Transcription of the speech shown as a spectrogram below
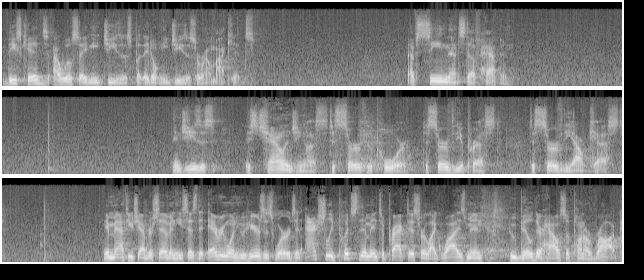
these kids, I will say, need Jesus, but they don't need Jesus around my kids. I've seen that stuff happen. And Jesus is challenging us to serve the poor, to serve the oppressed, to serve the outcast. In Matthew chapter 7, he says that everyone who hears his words and actually puts them into practice are like wise men who build their house upon a rock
